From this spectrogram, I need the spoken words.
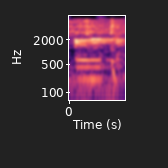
Thank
